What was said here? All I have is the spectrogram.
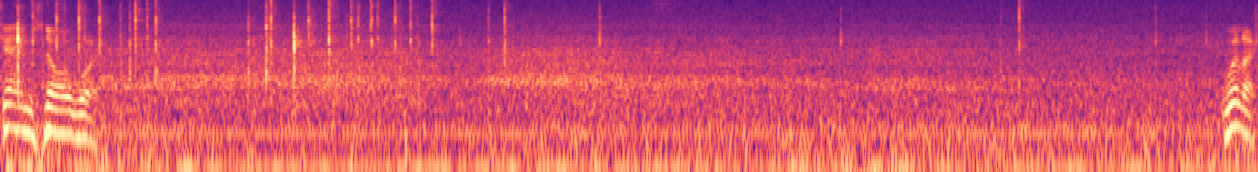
James Norwood. Willock.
